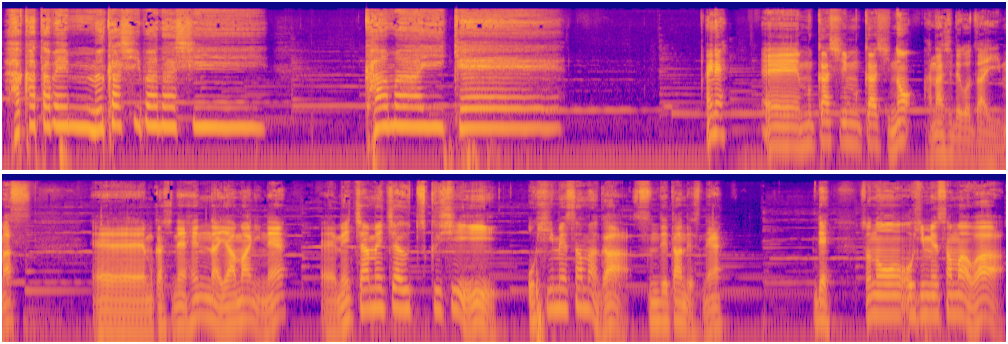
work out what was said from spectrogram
博多弁昔話、かまいけ。はいね、えー、昔々の話でございます。えー、昔ね、変な山にね、えー、めちゃめちゃ美しいお姫様が住んでたんですね。で、そのお姫様は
